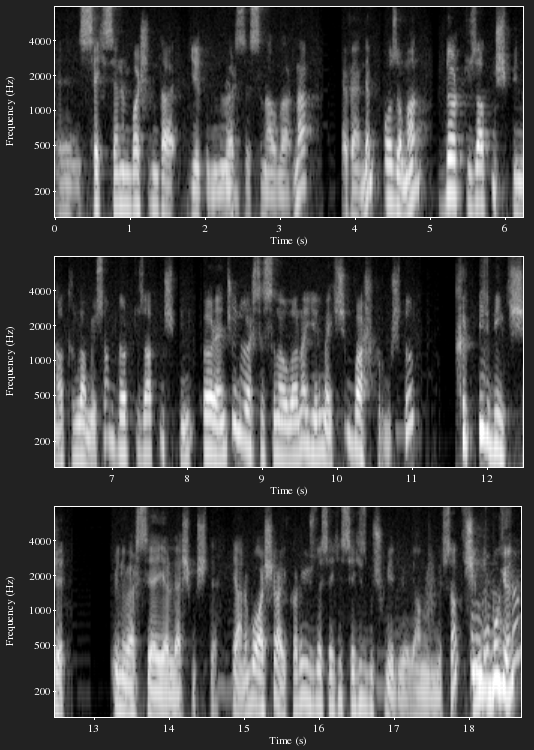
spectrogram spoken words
e, 80'in başında girdim üniversite sınavlarına. Efendim o zaman 460 bin hatırlamıyorsam 460 bin öğrenci üniversite sınavlarına girmek için başvurmuştu. 41 bin kişi üniversiteye yerleşmişti. Yani bu aşağı yukarı %8-8,5 ediyor yanılmıyorsam. Şimdi, Şimdi bugün nasıl?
